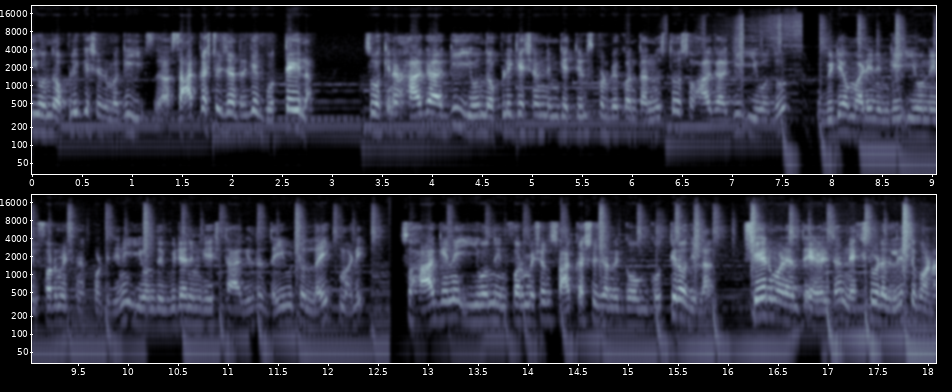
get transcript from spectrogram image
ಈ ಒಂದು ಅಪ್ಲಿಕೇಶನ್ ಬಗ್ಗೆ ಸಾಕಷ್ಟು ಜನರಿಗೆ ಗೊತ್ತೇ ಇಲ್ಲ. ಸೊ ಓಕೆನಾ ಹಾಗಾಗಿ ಈ ಒಂದು ಅಪ್ಲಿಕೇಶನ್ ನಿಮಗೆ ತಿಳಿಸ್ಕೊಡ್ಬೇಕು ಅಂತ ಅನ್ನಿಸ್ತು. ಸೊ ಹಾಗಾಗಿ ಈ ಒಂದು ವಿಡಿಯೋ ಮಾಡಿ ನಿಮಗೆ ಈ ಒಂದು ಇನ್ಫಾರ್ಮೇಶನ್ ಕೊಟ್ಟಿದ್ದೀನಿ. ಈ ಒಂದು ವಿಡಿಯೋ ನಿಮಗೆ ಇಷ್ಟ ಆಗಿದ್ರೆ ದಯವಿಟ್ಟು ಲೈಕ್ ಮಾಡಿ. ಸೊ ಹಾಗೇನೆ ಈ ಒಂದು ಇನ್ಫಾರ್ಮೇಶನ್ ಸಾಕಷ್ಟು ಜನರಿಗೆ ಗೊತ್ತಿರೋದಿಲ್ಲ. ಶೇರ್ ಮಾಡಿ ಅಂತ ಹೇಳ್ತಾ ನೆಕ್ಸ್ಟ್ ವಿಡಿಯೋದಲ್ಲಿ ಸಿಗೋಣ.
